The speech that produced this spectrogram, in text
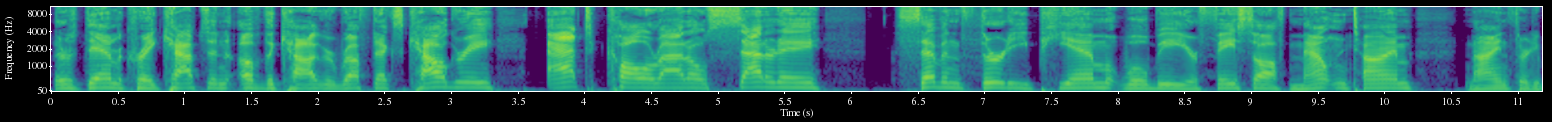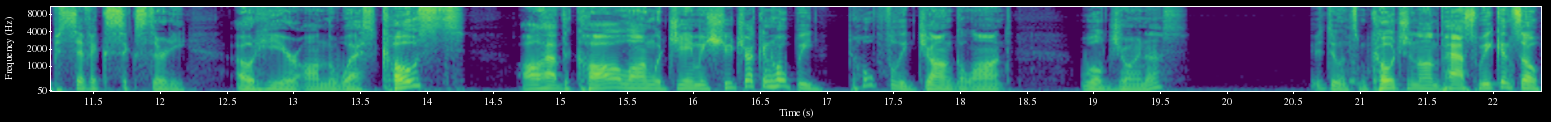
There's Dan MacRae, captain of the Calgary Roughnecks. Calgary at Colorado Saturday, 7:30 p.m. will be your face-off Mountain Time, 9:30 Pacific, 6:30 out here on the West Coast. I'll have the call along with Jamie Shuchuk, and hopefully, hopefully John Gallant will join us. He was doing some coaching on the past weekend, so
